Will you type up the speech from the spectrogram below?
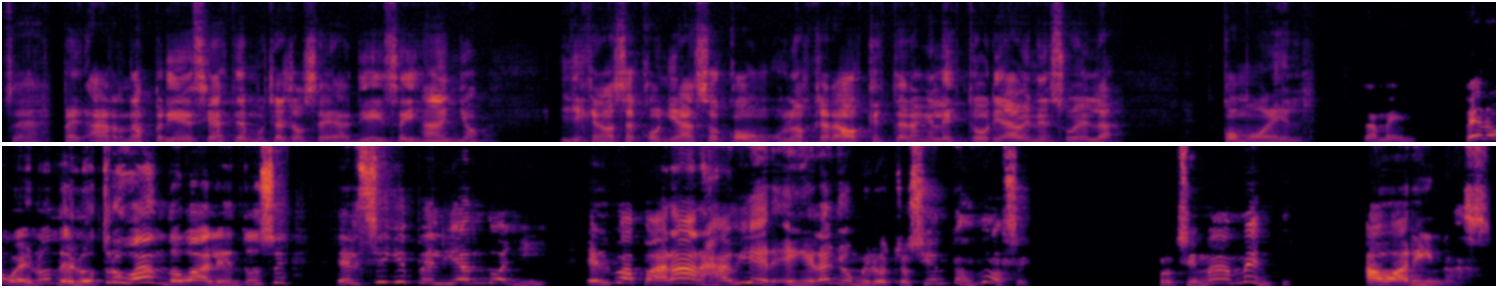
O sea, agarrando experiencia este muchacho, o sea, 16 años y es que no se coñazo con unos carajos que estarán en la historia de Venezuela como él. Exactamente. Pero bueno, del otro bando, ¿vale? Entonces, él sigue peleando allí. Él va a parar, Javier, en el año 1812, aproximadamente, a Barinas.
